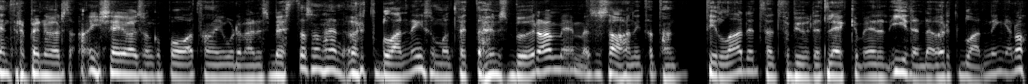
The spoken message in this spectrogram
entreprenör, ingenjör som kom på att han gjorde världens bästa sån här örtblandning som man tvättar hönsburar med, men så sa han inte att han tillade ett, ett förbjudet läkemedel i den där örtblandningen. Och,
